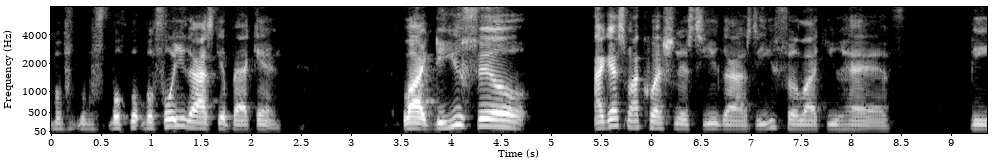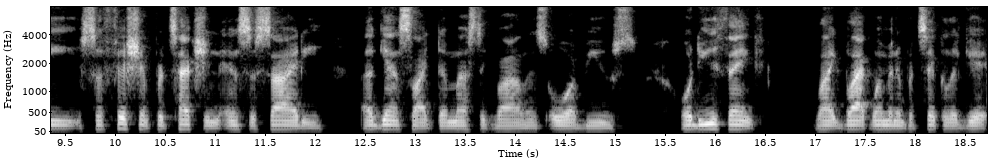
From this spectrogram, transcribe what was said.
bef- bef- bef- before you guys get back in, like, do you feel? I guess my question is to you guys: Do you feel like you have the sufficient protection in society against like domestic violence or abuse, or do you think like black women in particular get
